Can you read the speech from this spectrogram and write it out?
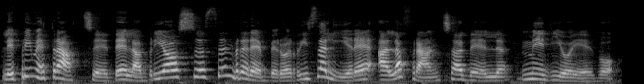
Le prime tracce della brioche sembrerebbero risalire alla Francia del Medioevo,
